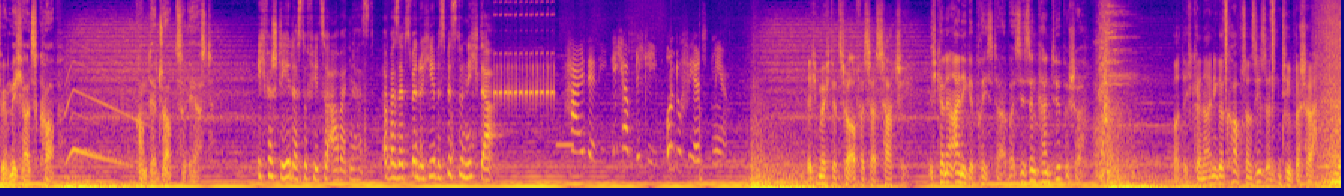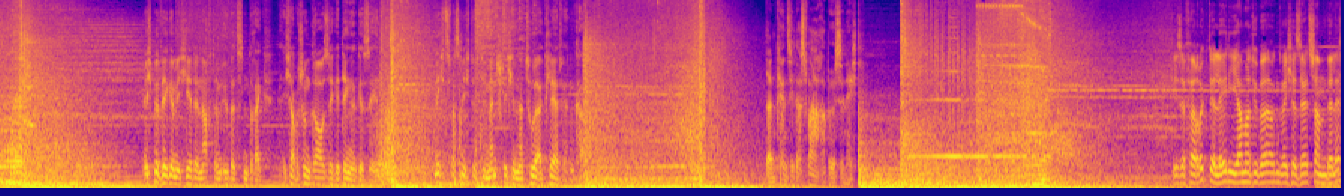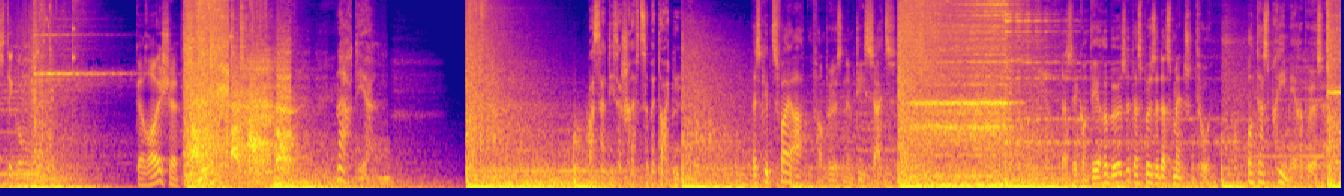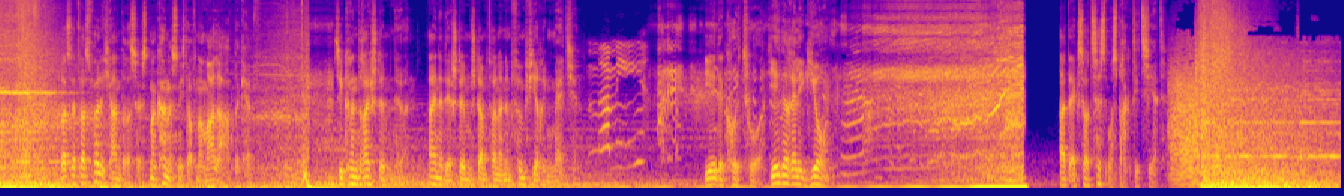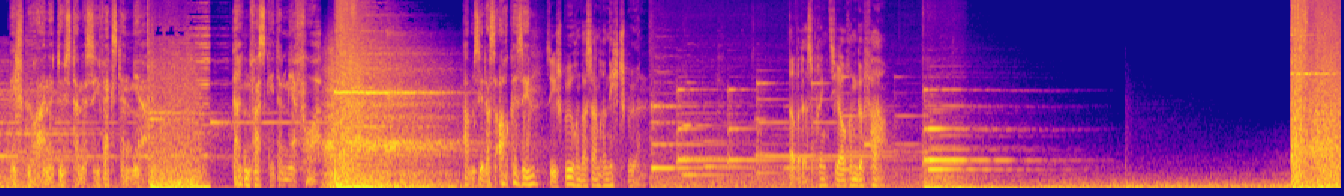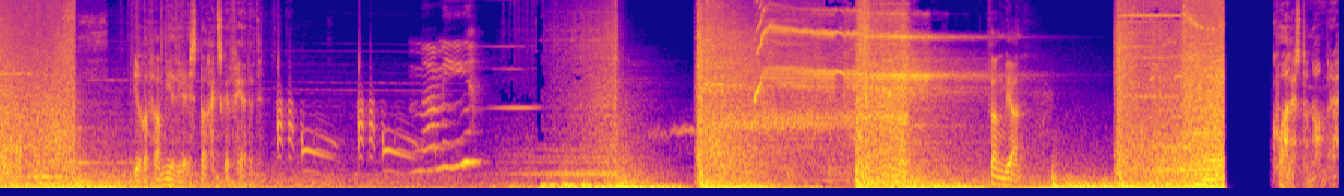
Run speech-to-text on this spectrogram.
Für mich als Cop kommt der Job zuerst. Ich verstehe, dass du viel zu arbeiten hast. Aber selbst wenn du hier bist, bist du nicht da. Hi, Daddy. Ich hab dich lieb und du fehlst mir. Ich möchte zu Officer Sachi. Ich kenne einige Priester, aber sie sind kein typischer. Und ich kenne einige Cops und sie sind ein typischer. Ich bewege mich jede Nacht im übelsten Dreck. Ich habe schon grausige Dinge gesehen. Nichts, was nicht durch die menschliche Natur erklärt werden kann. Dann kennen Sie das wahre Böse nicht. Diese verrückte Lady jammert über irgendwelche seltsamen Belästigungen. Geräusche. Nach dir. Was hat diese Schrift zu bedeuten? Es gibt zwei Arten von Bösen im Diesseits. Das sekundäre Böse, das Böse, das Menschen tun. Und das primäre Böse. Was etwas völlig anderes ist. Man kann es nicht auf normale Art bekämpfen. Sie können drei Stimmen hören. Eine der Stimmen stammt von einem fünfjährigen Mädchen. Mami? Jede Kultur, jede Religion hat Exorzismus praktiziert. Ich spüre eine Düsternis, sie wächst in mir. Irgendwas geht in mir vor. Haben Sie das auch gesehen? Sie spüren, was andere nicht spüren. Aber das bringt sie auch in Gefahr. Ihre Familie ist bereits gefährdet. Mami? Fangen wir an. ¿Cuál es tu nombre?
